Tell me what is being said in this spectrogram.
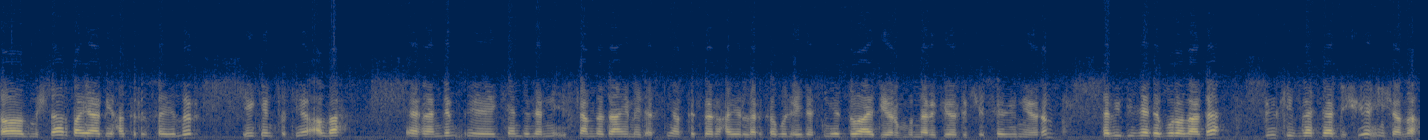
dağılmışlar. Bayağı bir hatırı sayılır. İlkin tutuyor. Allah efendim e, kendilerini İslam'da daim eylesin, yaptıkları hayırları kabul eylesin diye dua ediyorum. Bunları gördükçe seviniyorum. Tabi bize de buralarda büyük hizmetler düşüyor. İnşallah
